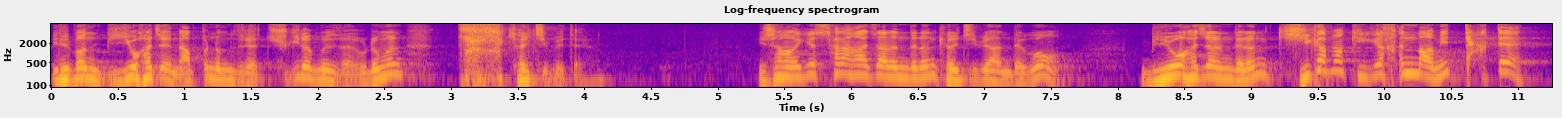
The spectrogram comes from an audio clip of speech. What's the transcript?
일본 미워하죠. 나쁜 놈들이야. 죽일 놈들이야. 그러면 다 결집이 돼요. 이상하게 사랑하지 않은 데는 결집이 안 되고 미워하지 않은 데는 기가 막히게 한 마음이 딱 돼.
